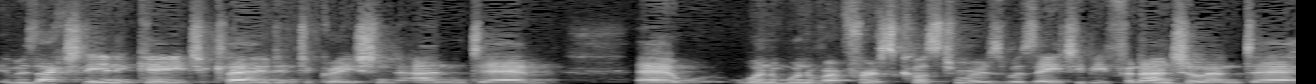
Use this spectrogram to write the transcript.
it was actually an engaged cloud integration and um, uh, one, one of our first customers was ATB Financial, and uh,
